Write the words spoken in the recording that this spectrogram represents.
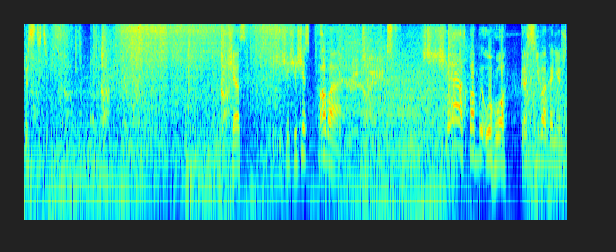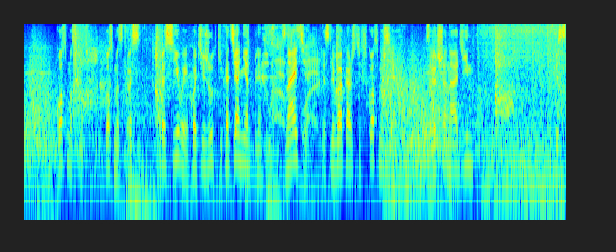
Простите. Сейчас. Сейчас, сейчас, сейчас. Оба! Сейчас, побы... Ого! Красиво, конечно. Космос ведь. Космос крас... красивый, хоть и жуткий. Хотя нет, блин. Знаете, если вы окажетесь в космосе совершенно один, без,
